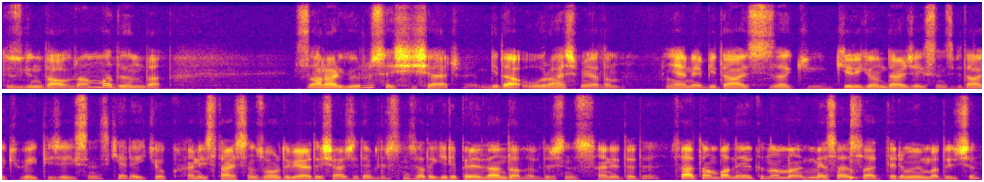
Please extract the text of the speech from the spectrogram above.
düzgün davranmadığından zarar görürse şişer. Bir daha uğraşmayalım. Yani bir daha size geri göndereceksiniz. Bir daha akü bekleyeceksiniz. Gerek yok. Hani isterseniz orada bir yerde şarj edebilirsiniz ya da gelip evden de alabilirsiniz. Hani dedi. Zaten bana yakın ama mesai saatlerim uymadığı için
